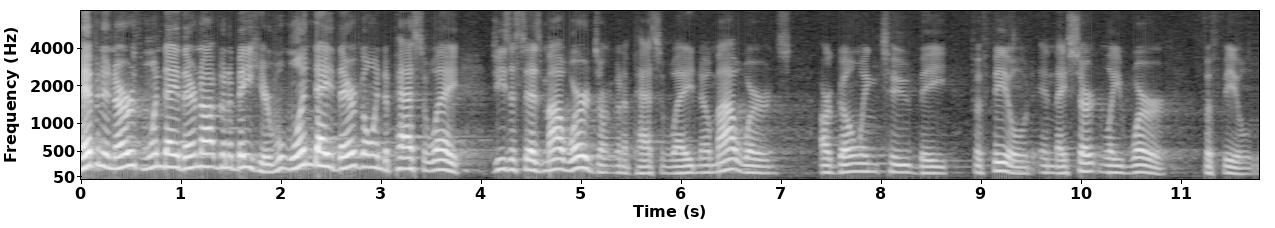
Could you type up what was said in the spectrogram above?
Heaven and earth, one day they're not going to be here. One day they're going to pass away. Jesus says, My words aren't going to pass away. No, my words are going to be fulfilled, and they certainly were fulfilled.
